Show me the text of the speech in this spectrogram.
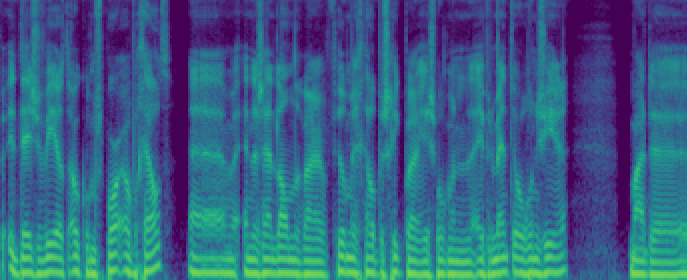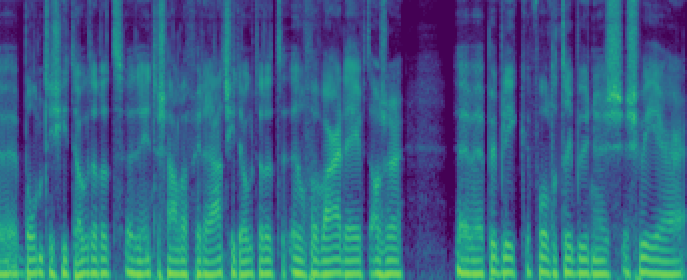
in deze wereld ook om sport, om geld. Um, en er zijn landen waar veel meer geld beschikbaar is om een evenement te organiseren. Maar de bond die ziet ook dat het, de internationale federatie ziet ook dat het heel veel waarde heeft als er uh, publiek, volle tribunes, sfeer.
